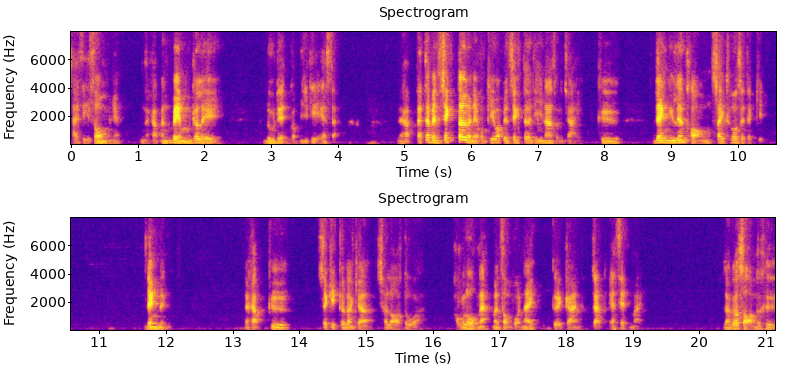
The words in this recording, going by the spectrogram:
สายสีส้มเนี้ยนะครับ อัน BEM ก็เลยดูเด่นกว่า BTS อะนะครับแต่ถ้าเป็น sector เนี่ยผมคิดว่าเป็น sector ที่น่าสนใจ คือเด้งในเรื่องของ cycle เศรษฐกิจ เด้งหนึ่งนะครับ คือเศรษฐกิจกำลังจะชะลอตัวของโลกนะ มันส่งผลให้เกิดการจัดแอสเซทใหม่ แล้วก็สองก็คือ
